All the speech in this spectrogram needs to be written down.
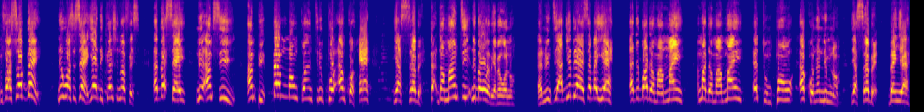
mfasoɔ bɛn ne wɔ so sɛ yɛ education office. Ɛbɛsɛe ne mce mp bɛmmɔ nkɔntiri po nkɔhwɛ yɛsrɛ bɛ damanti ne bɛwɔ baabi bɛwɔ no ɛno nti adeɛ bi a ɛsɛ bɛyɛ ɛde bɔ dɔmaman ma dɔmaman etu mpɔn ɛkɔ n'anim no. Yɛsrɛ bɛ bɛnyɛ.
